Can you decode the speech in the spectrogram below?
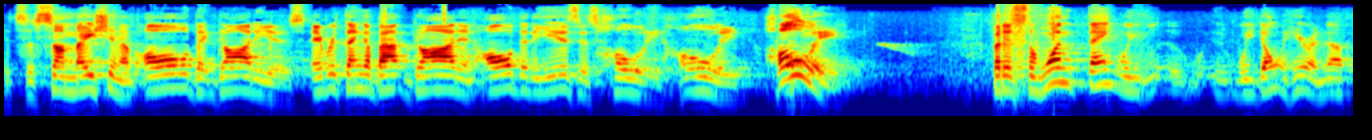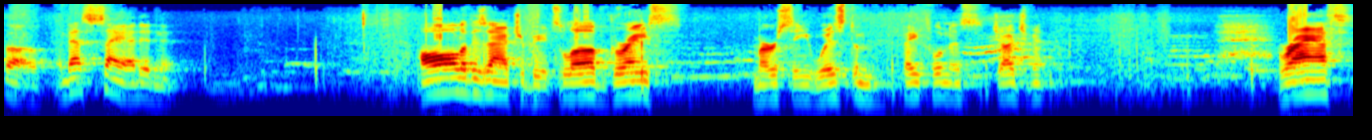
It's a summation of all that God is. Everything about God and all that He is is holy, holy, holy. But it's the one thing we, we don't hear enough of, and that's sad, isn't it? All of His attributes love, grace, mercy, wisdom, faithfulness, judgment, wrath,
